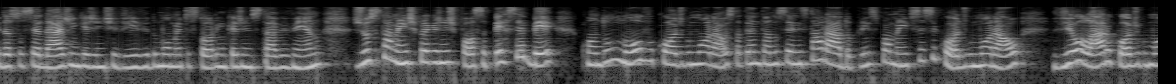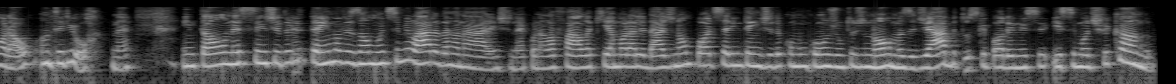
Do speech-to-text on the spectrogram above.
e da sociedade em que a gente vive, do momento histórico em que a gente está vivendo, justamente para que a gente possa perceber quando um novo código moral está tentando ser instaurado, principalmente se esse código moral violar o código moral anterior, né? Então, nesse sentido, ele tem uma visão muito similar à da Hannah Arendt, né? Quando ela fala que a moralidade não pode ser entendida como um conjunto de normas e de hábitos que podem ir se, ir se modificando.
